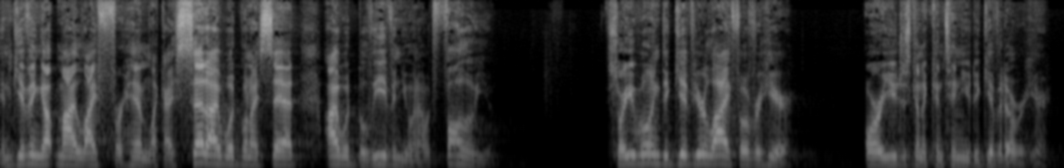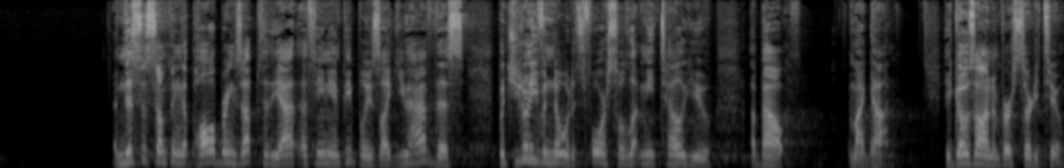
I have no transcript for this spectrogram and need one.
and giving up my life for Him, like I said I would when I said I would believe in you and I would follow you. So, are you willing to give your life over here? Or are you just going to continue to give it over here? And this is something that Paul brings up to the Athenian people. He's like, You have this, but you don't even know what it's for, so let me tell you about my God. He goes on in verse 32.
